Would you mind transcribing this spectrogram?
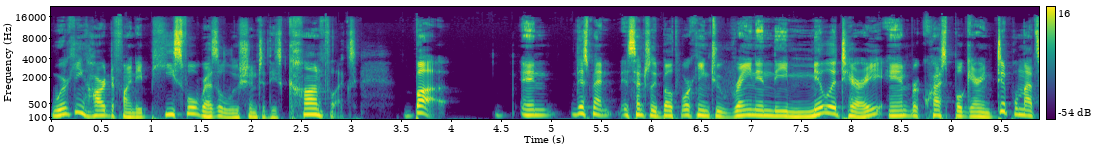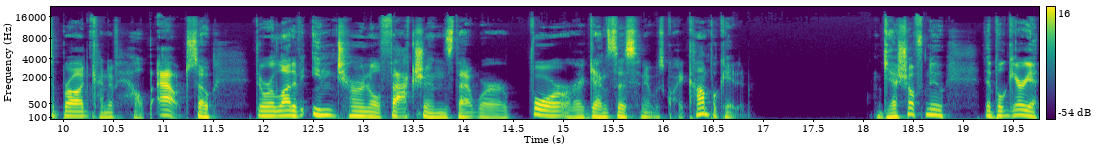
working hard to find a peaceful resolution to these conflicts, but and this meant essentially both working to rein in the military and request Bulgarian diplomats abroad kind of help out. So there were a lot of internal factions that were for or against this, and it was quite complicated. Geshov knew that Bulgaria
